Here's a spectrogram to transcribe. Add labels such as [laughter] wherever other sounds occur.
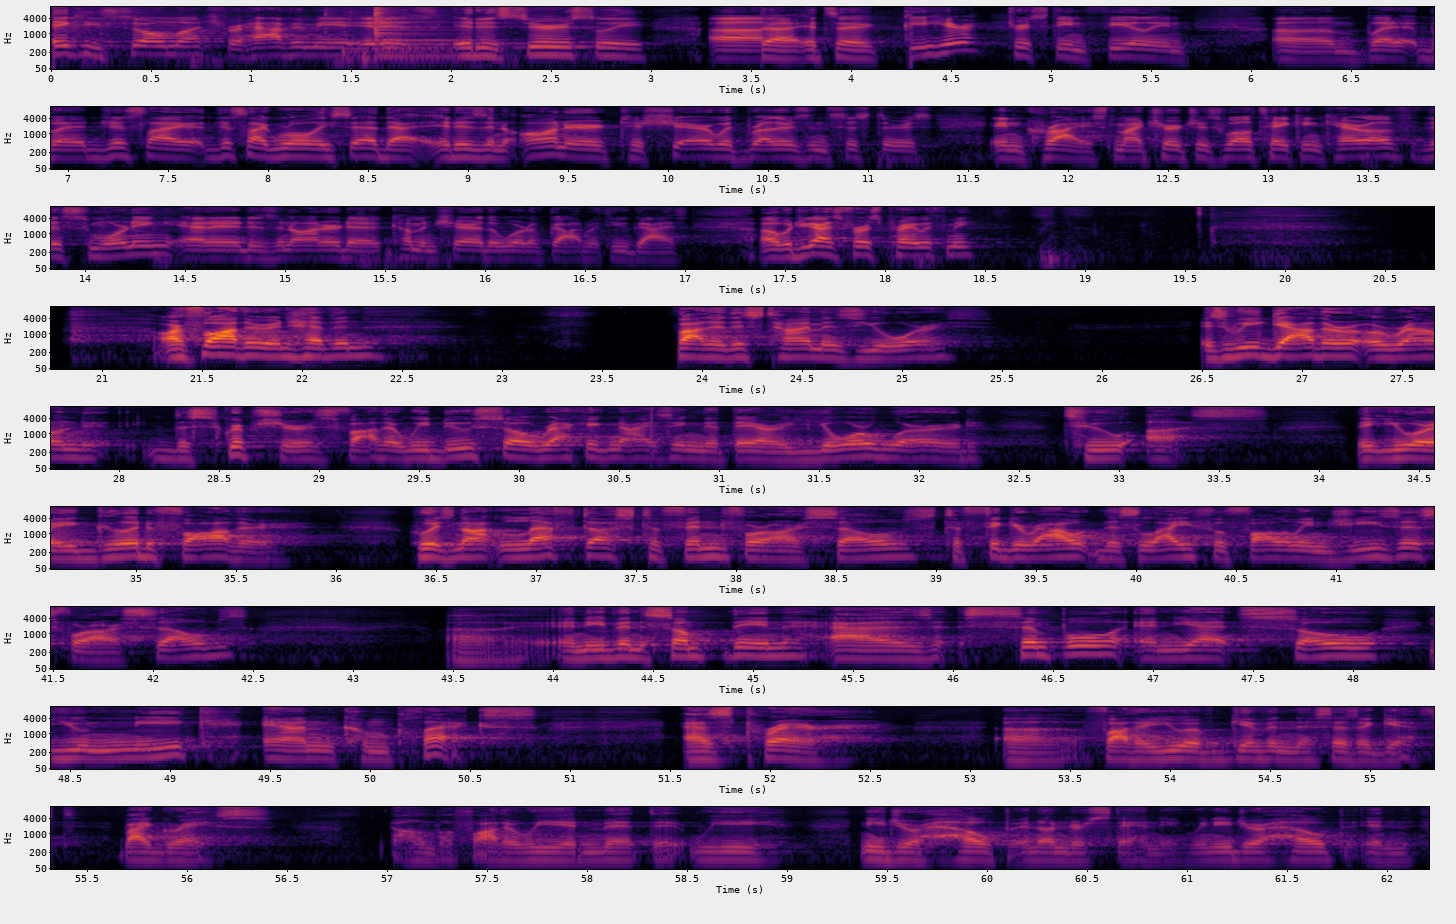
Thank you so much for having me. It is, it is seriously, uh, it's a be here, interesting feeling. Um, but but just like just like Rolly said, that it is an honor to share with brothers and sisters in Christ. My church is well taken care of this morning, and it is an honor to come and share the Word of God with you guys. Uh, would you guys first pray with me? Our Father in heaven, Father, this time is yours. As we gather around the scriptures, Father, we do so recognizing that they are your word to us, that you are a good Father who has not left us to fend for ourselves, to figure out this life of following Jesus for ourselves. Uh, and even something as simple and yet so unique and complex as prayer. Uh, Father, you have given this as a gift by grace. Um, but Father, we admit that we need your help in understanding. We need your help in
